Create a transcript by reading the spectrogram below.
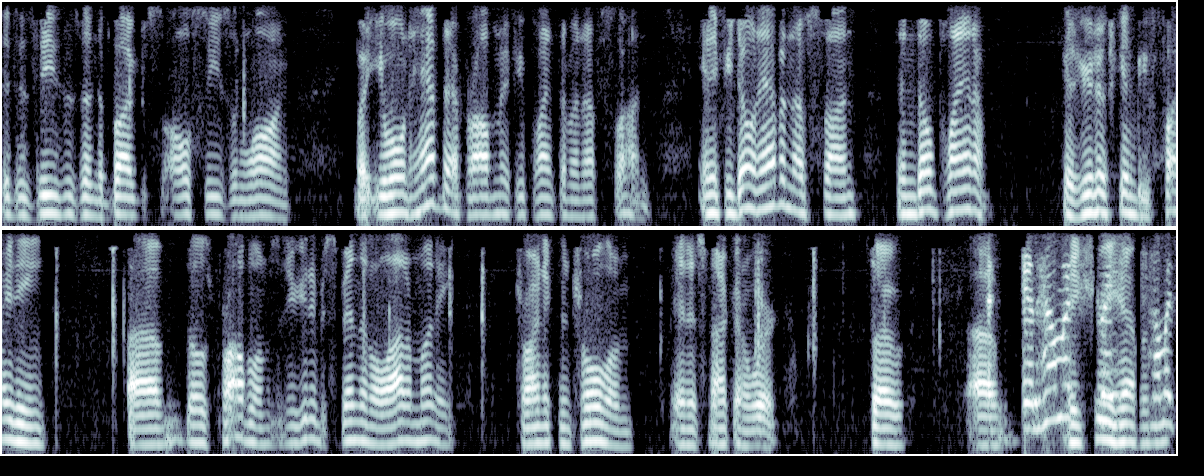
the diseases and the bugs all season long. But you won't have that problem if you plant them enough sun. And if you don't have enough sun, then don't plant them because you're just going to be fighting um, those problems, and you're going to be spending a lot of money trying to control them, and it's not going to work. So um, And how much sure space a- how much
